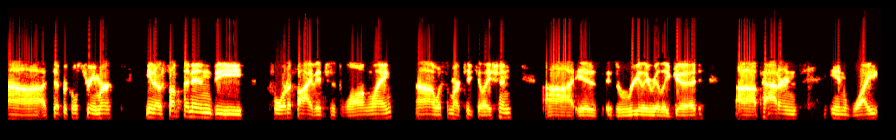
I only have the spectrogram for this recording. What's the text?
uh, a typical streamer, you know, something in the four to five inches long length uh, with some articulation uh, is is really really good. Uh, patterns in white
